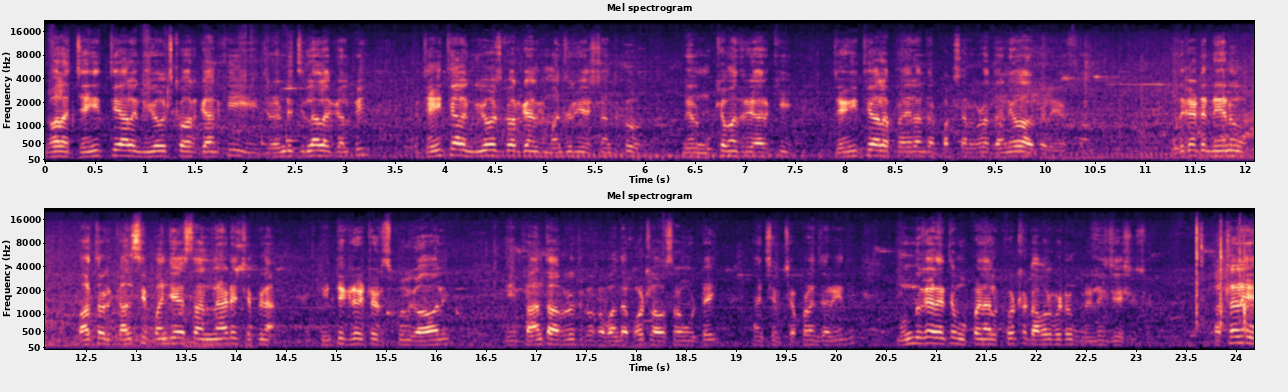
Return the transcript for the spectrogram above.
ఇవాళ జైత్యాల నియోజకవర్గానికి ఈ రెండు జిల్లాలకు కలిపి జైత్యాల నియోజకవర్గానికి మంజూరు చేసినందుకు నేను ముఖ్యమంత్రి గారికి జగిత్యాల ప్రజలందరి పక్షాన కూడా ధన్యవాదాలు తెలియజేస్తాను. ఎందుకంటే నేను వారితో కలిసి పనిచేస్తాను నాడే చెప్పిన ఇంటిగ్రేటెడ్ స్కూల్ కావాలి. ఈ ప్రాంత అభివృద్ధికి ఒక వంద కోట్లు అవసరం ఉంటాయి అని చెప్పి చెప్పడం జరిగింది. ముందుగానైతే ముప్పై నాలుగు కోట్లు డబుల్ బెడ్రూమ్ రిలీజ్ చేసేసాను అట్లనే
